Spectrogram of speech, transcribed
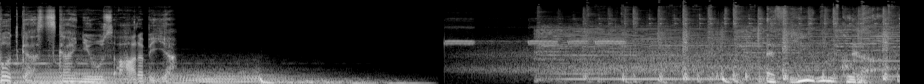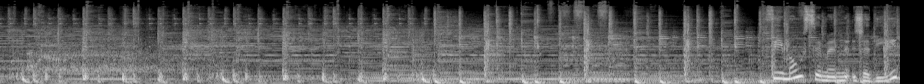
بودكاست سكاي نيوز عربية. أثير الكرة. في موسم جديد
